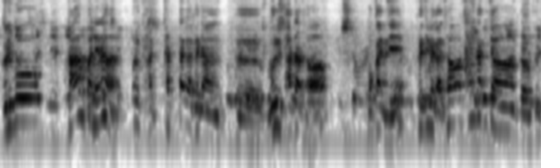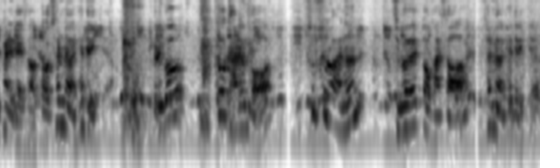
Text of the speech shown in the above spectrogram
그리고 다음번에는 오늘 가- 갔다가 그냥 그문 닫아서 못 간지 그 집에 가서 삼각정 그 불판에 대해서 또 설명을 해드릴게요. 그리고 또 다른 거 수수로 하는 집을 또 가서 설명을 해드릴게요.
